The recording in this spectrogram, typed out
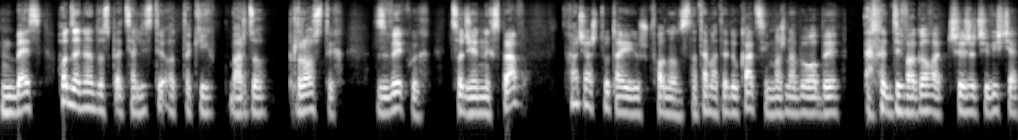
bez chodzenia do specjalisty od takich bardzo prostych, zwykłych, codziennych spraw Chociaż tutaj już wchodząc na temat edukacji, można byłoby dywagować, czy rzeczywiście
